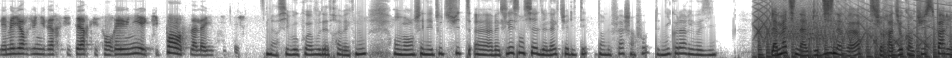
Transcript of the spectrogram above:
meilleurs universitaires qui sont réunis et qui pensent la laïcité. Merci beaucoup à vous d'être avec nous. On va enchaîner tout de suite euh, avec l'essentiel de l'actualité dans le Flash Info de Nicolas Rivosi. La matinale de 19h sur Radio Campus Paris.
